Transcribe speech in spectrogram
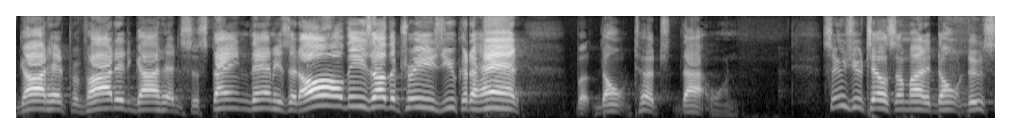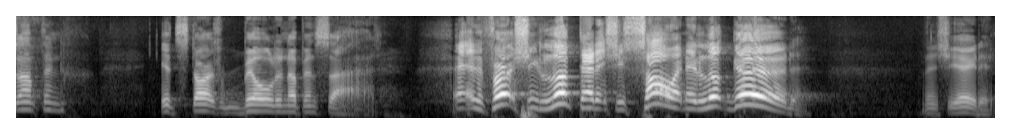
God had provided, God had sustained them. He said, All these other trees you could have had, but don't touch that one. As soon as you tell somebody don't do something, it starts building up inside. And at first she looked at it, she saw it, and it looked good. Then she ate it.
